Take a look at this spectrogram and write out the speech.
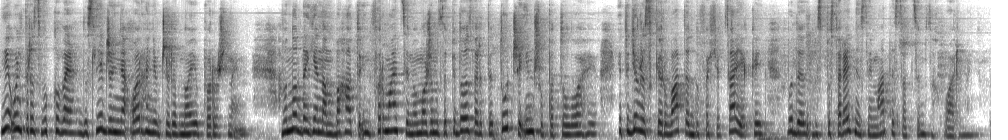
є ультразвукове дослідження органів черевної порожнини. Воно дає нам багато інформації, ми можемо запідозрити ту чи іншу патологію, і тоді вже скерувати до фахівця, який буде безпосередньо займатися цим захворюванням.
